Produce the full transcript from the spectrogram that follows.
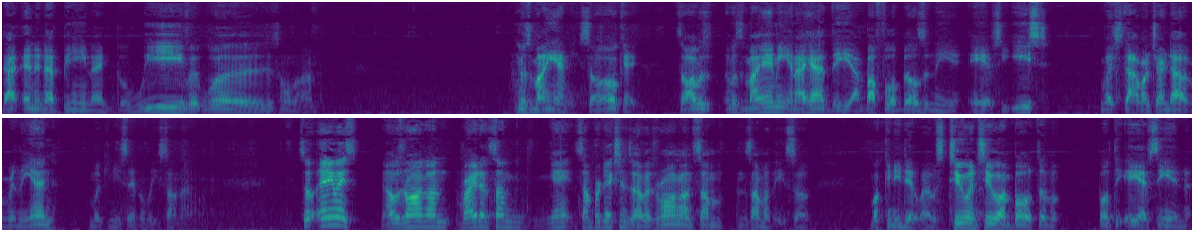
That ended up being, I believe it was. Hold on. It was Miami. So okay. So I was it was Miami, and I had the um, Buffalo Bills in the AFC East, which that one turned out in the end. What can you say the least on that one? So, anyways, I was wrong on right on some game, some predictions. I was wrong on some on some of these. So, what can you do? I was two and two on both of both the AFC and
